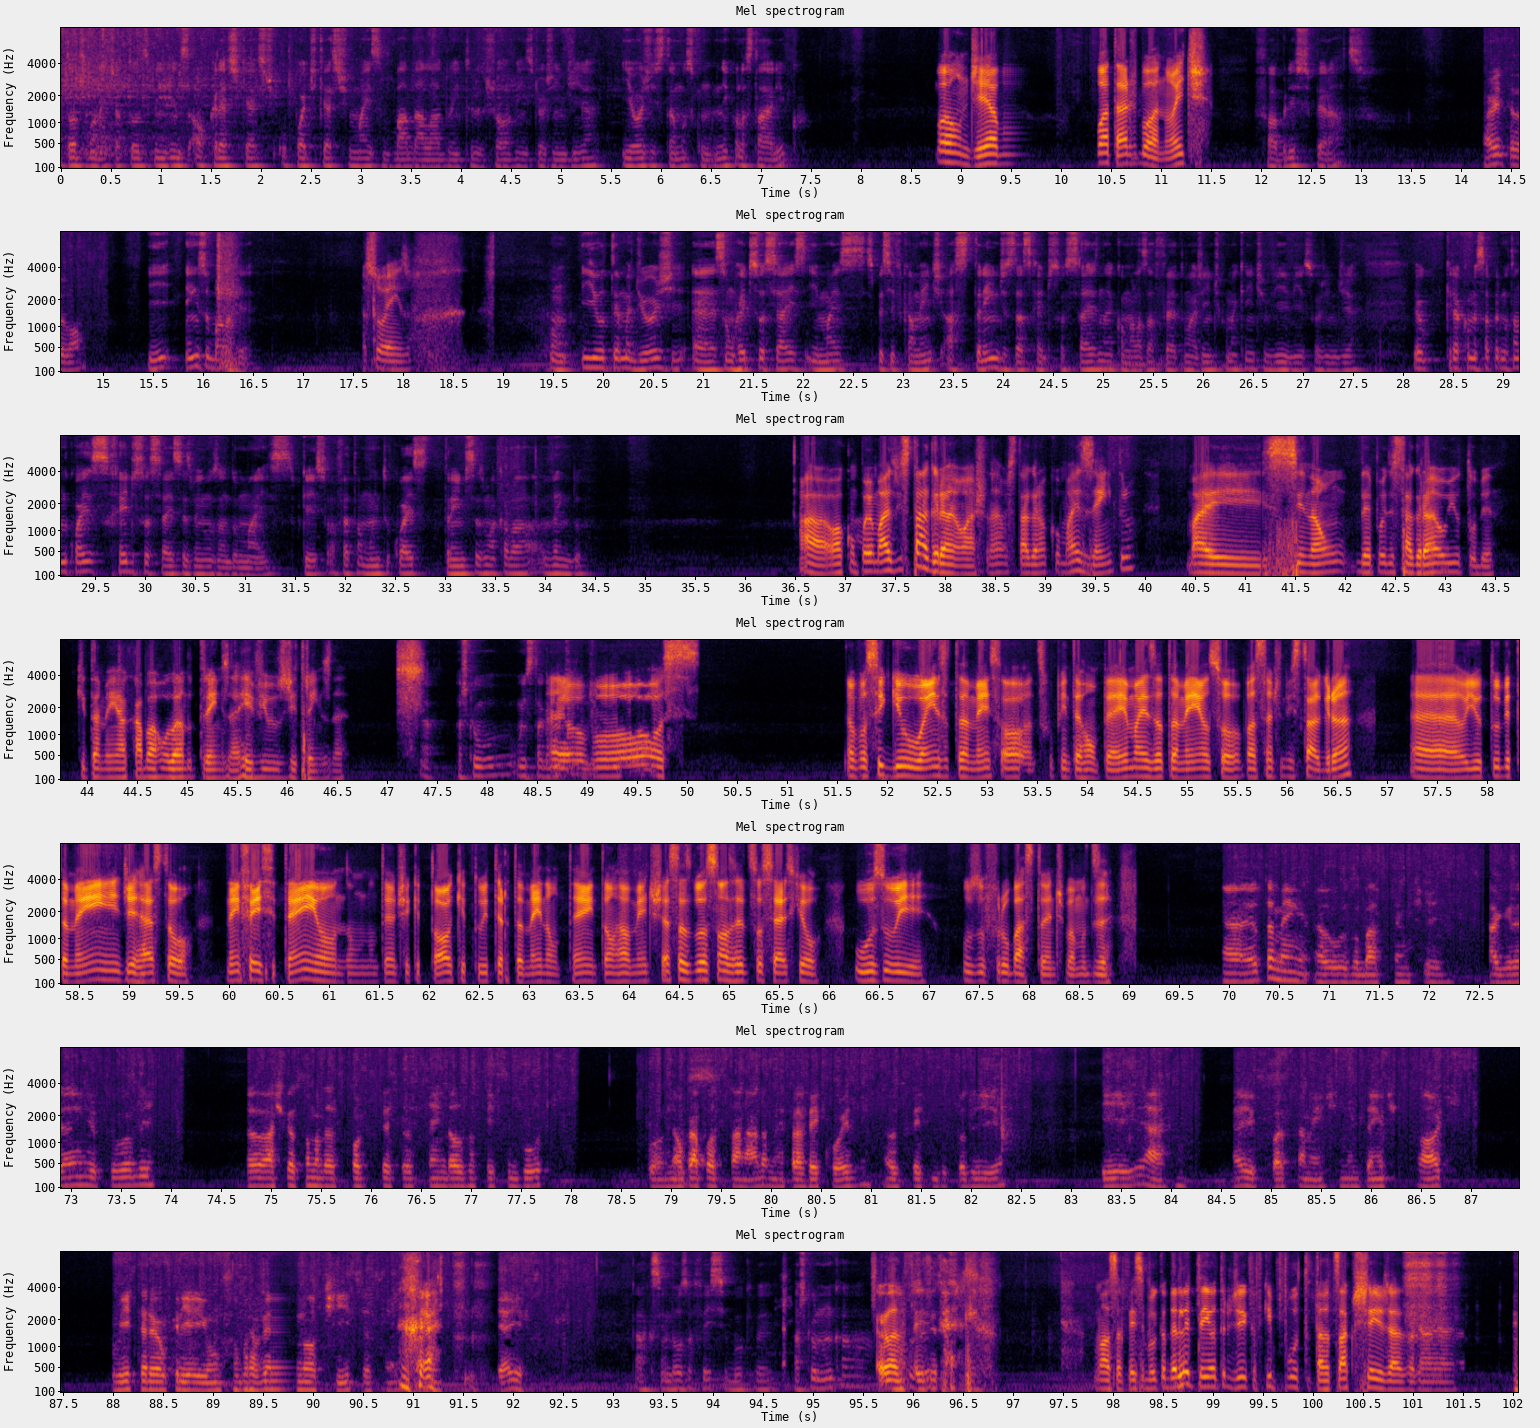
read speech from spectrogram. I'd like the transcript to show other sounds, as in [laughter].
a todos, boa noite a todos. Bem-vindos ao Crashcast, o podcast mais badalado entre os jovens de hoje em dia. E hoje estamos com Nicolas Talarico, Bom dia, boa tarde, boa noite. Fabrício Perazzo Oi, tudo bom? e Enzo Balarré. Eu sou Enzo. Bom, e o tema de hoje é, são redes sociais e mais especificamente as trends das redes sociais, né? Como elas afetam a gente, como é que a gente vive isso hoje em dia. Eu queria começar perguntando quais redes sociais vocês vêm usando mais, porque isso afeta muito quais trends vocês vão acabar vendo. Ah, eu acompanho mais o Instagram, eu acho, né? O Instagram é que eu mais entro, mas se não, depois do Instagram é o YouTube, que também acaba rolando trends, né? Reviews de trends, né? É, acho que o, o Instagram. É, Eu vou. Eu vou seguir o Enzo também, só desculpa interromper aí, mas eu também eu sou bastante no Instagram, é, o YouTube também, de resto nem Face tenho, não, não tenho TikTok, Twitter também não tenho, então realmente essas duas são as redes sociais que eu uso e usufruo bastante, vamos dizer. É, eu também eu uso bastante Instagram, YouTube. Eu acho que eu sou uma das poucas pessoas que ainda usa Facebook. Tipo, não pra postar nada, mas pra ver coisa. Eu uso Facebook todo dia. E é, é isso, basicamente. Não tenho TikTok. Twitter eu criei um só pra ver notícias, assim. [laughs] e é isso. Cara, que você ainda usa Facebook, velho. Acho que eu nunca. Eu não Facebook. Nossa, Facebook eu deletei outro dia, que eu fiquei puto, tava de saco cheio já.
